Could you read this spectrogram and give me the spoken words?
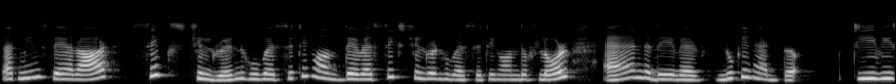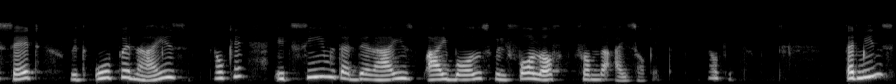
That means there are six children who were sitting on there were six children who were sitting on the floor and they were looking at the TV set with open eyes, okay, it seemed that their eyes eyeballs will fall off from the eye socket. Okay. That means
